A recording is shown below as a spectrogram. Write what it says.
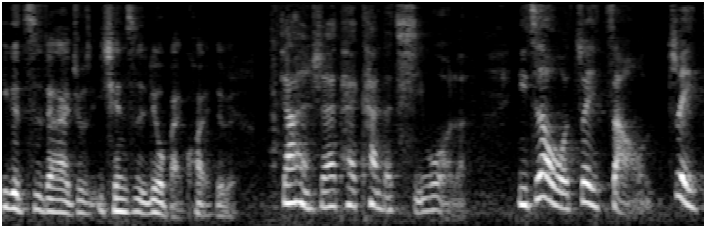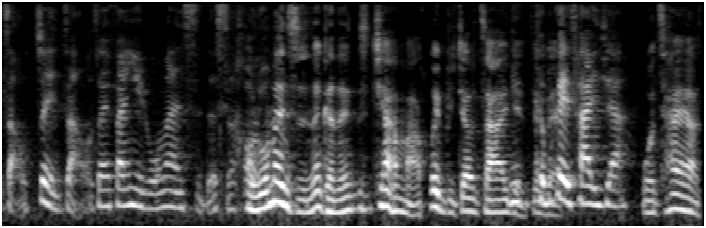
一个字大概就是一千字六百块，对不对？嘉恒实在太看得起我了。你知道我最早、最早、最早在翻译罗曼史的时候，哦，罗曼史那可能价码会比较差一点，可不可以猜一下？我猜啊，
